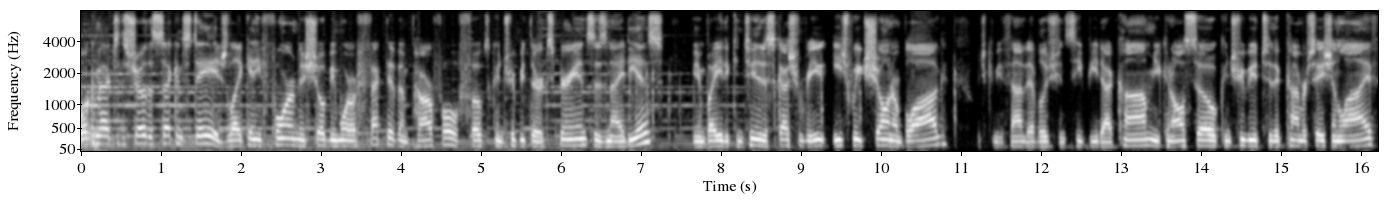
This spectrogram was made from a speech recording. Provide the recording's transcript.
Welcome back to the show, The Second Stage. Like any forum, this show will be more effective and powerful if folks contribute their experiences and ideas. We invite you to continue the discussion for each week's show on our blog, which can be found at evolutioncp.com. You can also contribute to the conversation live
